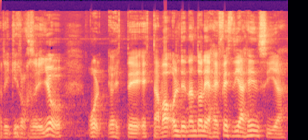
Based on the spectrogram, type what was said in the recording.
Ricky Rosselló, este, estaba ordenándole a jefes de agencia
